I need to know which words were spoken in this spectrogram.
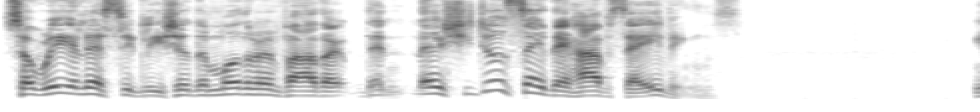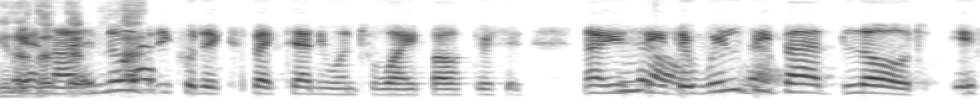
so realistically, should the mother and father, then now she does say they have savings. You know, yeah, the- now, the- nobody could expect anyone to wipe out their. sa- Now you see, there will be bad blood if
